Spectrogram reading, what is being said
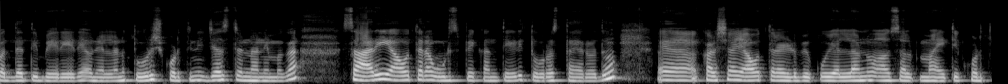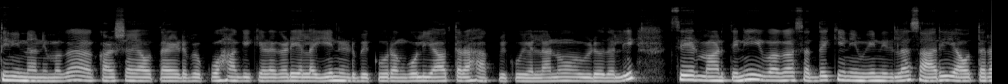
ಪದ್ಧತಿ ಬೇರೆ ಇದೆ. ಅವನ್ನೆಲ್ಲನೂ ತೋರಿಸ್ಕೊಡ್ತೀನಿ ಜಸ್ಟ್ ನಾನು ನಿಮಗೆ ಸಾರಿ ಯಾವ ಥರ ಉಡಿಸ್ಬೇಕಂತೇಳಿ ತೋರಿಸ್ತಾ ಇರೋದು. ಕಳಶ ಯಾವ ಥರ ಇಡಬೇಕು? ಎಲ್ಲನೂ ಸ್ವಲ್ಪ ಮಾಹಿತಿ ಕೊಡ್ತೀನಿ ನಾನು ನಿಮಗೆ. ಕಳಶ ಯಾವ ಥರ ಇಡಬೇಕು? ಹಾಗೆ ಕೆಳಗಡೆ ಎಲ್ಲ ಏನು ಇಡಬೇಕು? ರಂಗೋಲಿ ಯಾವ ಥರ ಹಾಕಬೇಕು? ಎಲ್ಲನೂ ವಿಡಿಯೋದಲ್ಲಿ ಶೇರ್ ಮಾಡ್ತೀನಿ. ಇವಾಗ ಸದ್ಯಕ್ಕೆ ನೀವು ಏನಿದಿಲ್ಲ ಸಾರಿ ಯಾವ ಥರ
